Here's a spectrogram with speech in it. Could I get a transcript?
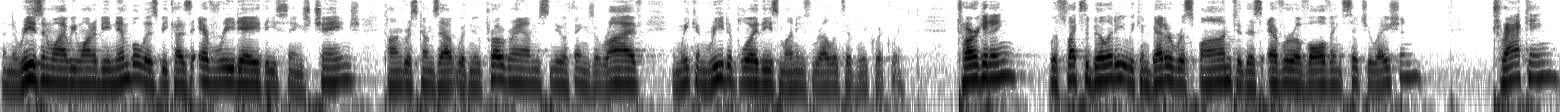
And the reason why we want to be nimble is because every day these things change. Congress comes out with new programs, new things arrive, and we can redeploy these monies relatively quickly. Targeting with flexibility, we can better respond to this ever-evolving situation. Tracking,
